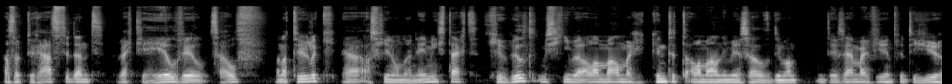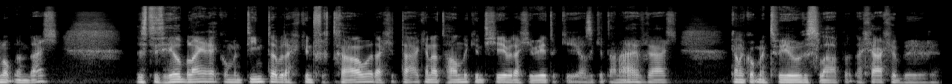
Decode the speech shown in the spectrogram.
Als doctoraatstudent werk je heel veel zelf. Maar natuurlijk, als je een onderneming start, je wilt het misschien wel allemaal, maar je kunt het allemaal niet meer zelf doen, want er zijn maar 24 uur op een dag. Dus het is heel belangrijk om een team te hebben dat je kunt vertrouwen, dat je taken uit handen kunt geven, dat je weet, oké, als ik het aan haar vraag, kan ik op mijn twee uur slapen. Dat gaat gebeuren.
